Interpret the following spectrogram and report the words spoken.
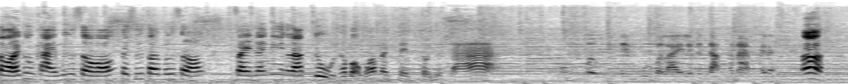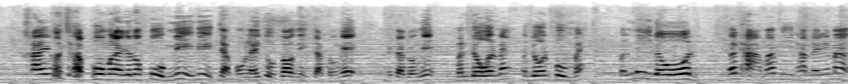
ต่อให้คุณขายมือสองไปซื้อตอนมือสองไฟนั้นก็ยังรับอยู่ถ้าบอกว่ามันเป็นโตโยต้าผมเปิดเต็มพวงมาลัยแล้วเป็นดับขนาดไหมนะอะใครก็จับพวงมาลัยก็ต้องปุ่มนี่นี่จับพวงมาลัยถูกต้องนี่จับตรงนี้ไปจับตรงนี้มันโดนไหมมันโดนปุ่มไหมมันไม่โดน แล้วถามว่ามีทำอะไรได้บ้าง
